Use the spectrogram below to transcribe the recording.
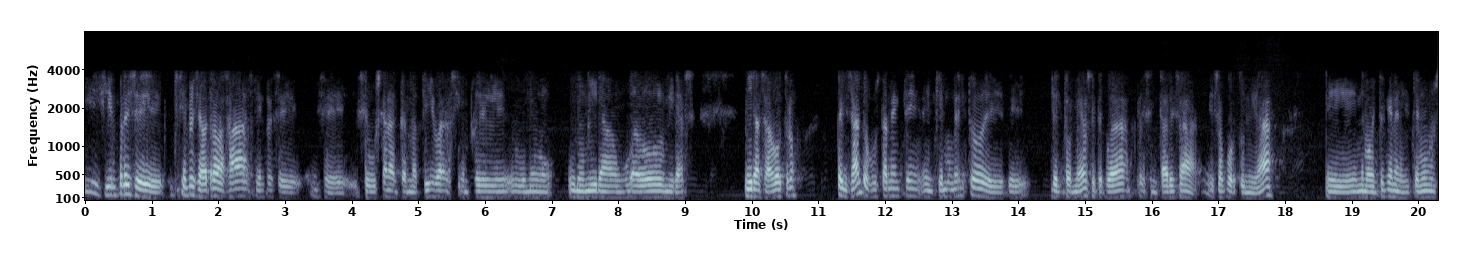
Sí, siempre se siempre se va a trabajar, siempre se, se, se buscan alternativas, siempre uno uno mira a un jugador, miras miras a otro, pensando justamente en qué momento de, de, del torneo se te pueda presentar esa esa oportunidad. Eh, en el momento en que necesitemos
